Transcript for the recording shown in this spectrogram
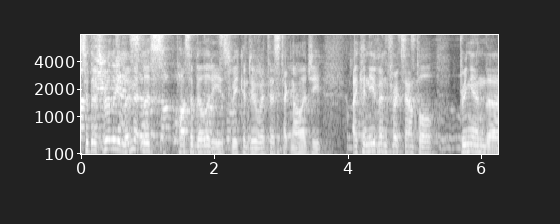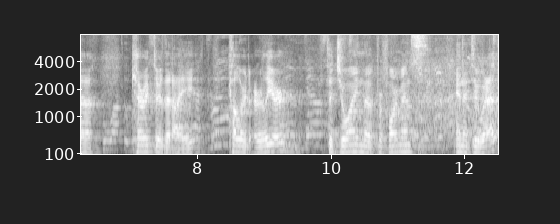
So there's really limitless possibilities we can do with this technology. I can even, for example, bring in the character that I colored earlier to join the performance in a duet.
